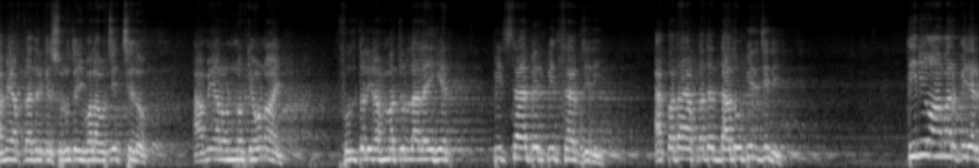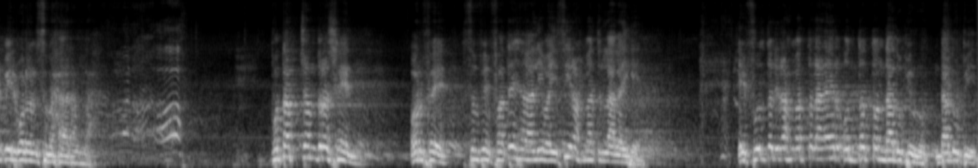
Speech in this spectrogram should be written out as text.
আমি আপনাদেরকে শুরুতেই বলা উচিত ছিল, আমি আর অন্য কেউ নয়, ফুলতলি রহমাতুল্লাহ আলাইহের পীর সাহেবের পীর সাহেব যিনি, এক কথায় আপনাদের দাদু পীর যিনি, তিনিও আমার পীরের পীর বলুন সুবাহার আল্লাহ প্রতাপচন্দ্র সেন ওরফে সুফি ফতেহ আলী ওয়াইসি রহমাতুল্লাহ আলাইহে। এই ফুলতলি রহমাতুল্লাহ আলাইহের উদ্যতন দাদু পীর দাদু পীর।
